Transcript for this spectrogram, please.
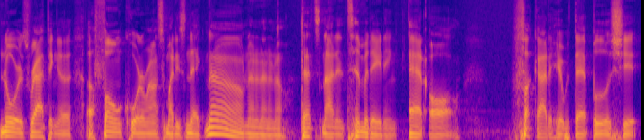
nor is wrapping a, a phone cord around somebody's neck. No, no, no, no, no. That's not intimidating at all. Fuck out of here with that bullshit.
